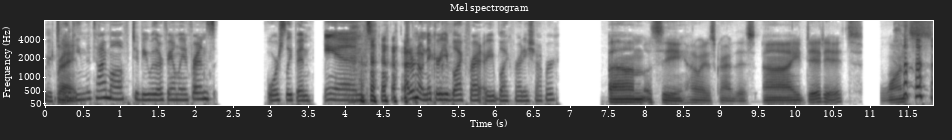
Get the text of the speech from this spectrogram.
We're Right. taking the time off to be with our family and friends, or sleeping. And I don't know, Nick, are you Black Friday? Are you Black Friday shopper? Um, let's see. How do I describe this? I did it once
